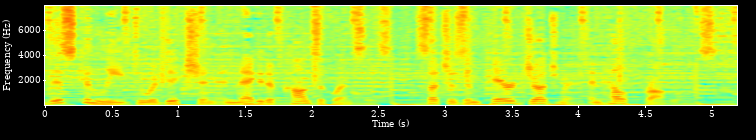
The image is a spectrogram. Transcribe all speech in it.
This can lead to addiction and negative consequences, such as impaired judgment and health problems.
